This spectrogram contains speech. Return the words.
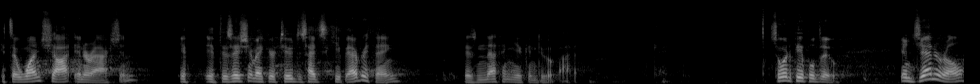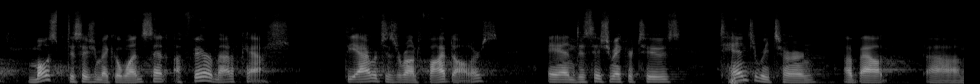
it's a one shot interaction. If, if decision maker two decides to keep everything, there's nothing you can do about it. So, what do people do? In general, most decision maker ones sent a fair amount of cash. The average is around $5, and decision maker twos tend to return about um,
